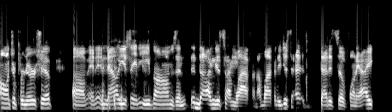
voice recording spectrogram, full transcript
entrepreneurship. Um, and, and now you're saying e bombs, and, and I'm just I'm laughing. I'm laughing. It just uh, that is so funny. I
